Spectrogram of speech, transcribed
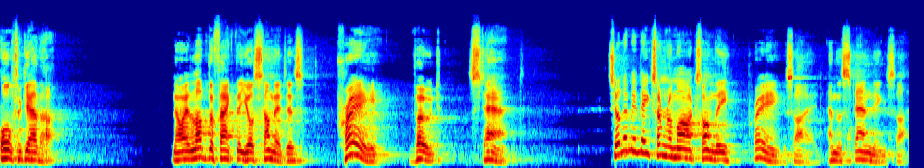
altogether. Now, I love the fact that your summit is pray, vote, stand. So let me make some remarks on the praying side and the standing side.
